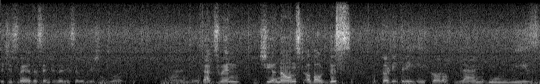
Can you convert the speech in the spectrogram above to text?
which is where the centenary celebrations were. And uh, that's when she announced about this 33 acre of land being leased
